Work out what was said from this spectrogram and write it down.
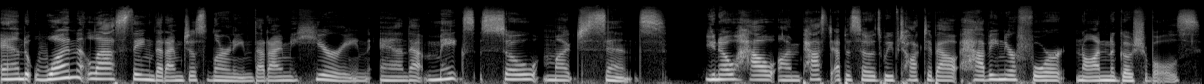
And one last thing that I'm just learning that I'm hearing and that makes so much sense. You know how on past episodes we've talked about having your four non negotiables.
